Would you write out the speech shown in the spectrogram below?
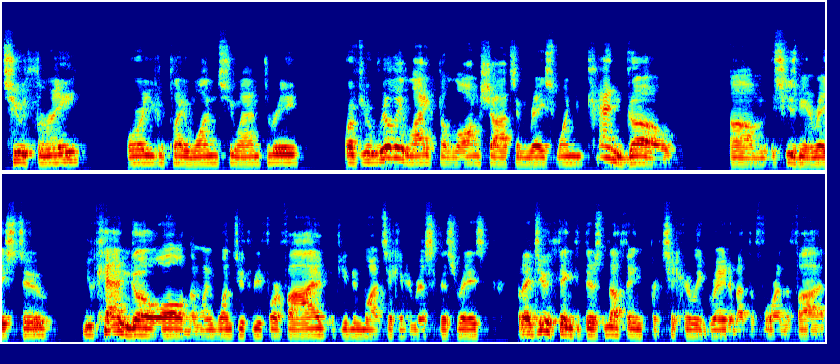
two, three, or you could play one, two, and three. Or if you really like the long shots in race one, you can go, um, excuse me, in race two, you can go all of them, like one, two, three, four, five, if you didn't want to take any risk this race. But I do think that there's nothing particularly great about the four and the five.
